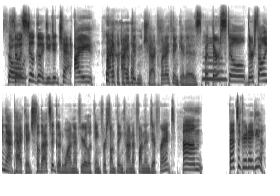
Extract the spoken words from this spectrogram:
So, so it's still good. You did check. I, I I didn't check, but I think it is. But they're still they're selling that package, so that's a good one if you're looking for something kind of fun and different. um, that's a great idea.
